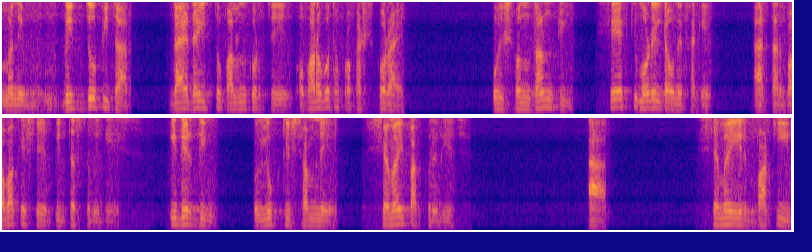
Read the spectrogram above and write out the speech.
মানে বৃদ্ধ পিতার দায় দায়িত্ব পালন করতে অপারগতা প্রকাশ করায় ওই সন্তানটি, সে একটি মডেল টাউনে থাকে আর তার বাবাকে সে বৃদ্ধাশ্রমে দিয়ে এসেছে। ঈদের দিন ওই লোকটির সামনে সেমাই পাক করে দিয়েছে। আর সেমাইয়ের বাটি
